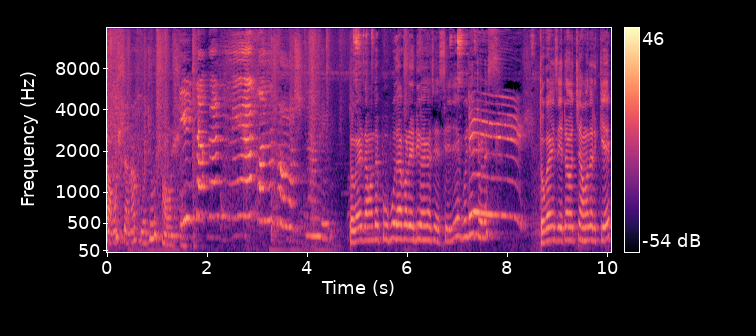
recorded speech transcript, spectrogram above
সমস্যা না প্রচুর সমস্যা। তো গাইজ আমাদের পুপু দেখো রেডি হয়ে গেছে সেজে গুজে চলে। তো গাইজ এটা হচ্ছে আমাদের কেক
